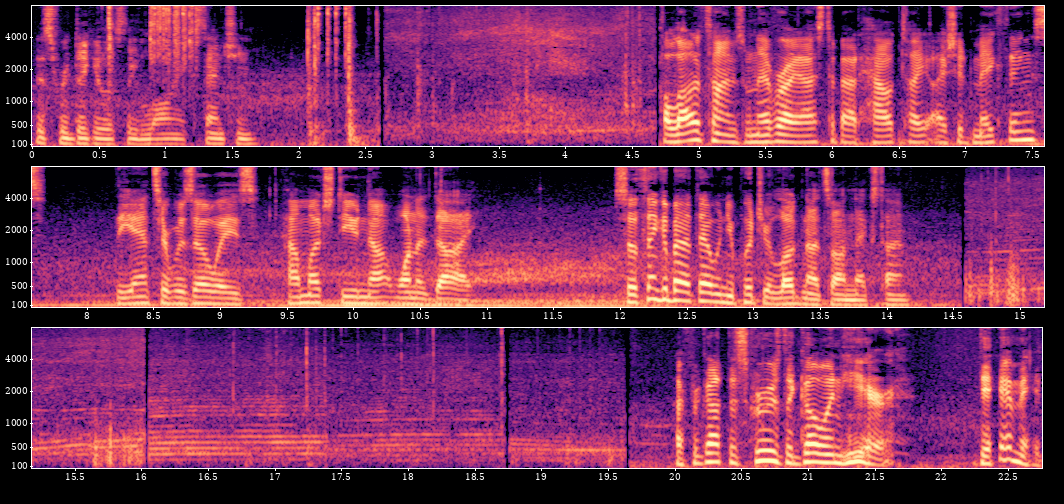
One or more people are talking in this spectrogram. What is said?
This ridiculously long extension a lot of times, whenever I asked about how tight I should make things, the answer was always, How much do you not want to die? So think about that when you put your lug nuts on next time. I forgot the screws that go in here. Damn it.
